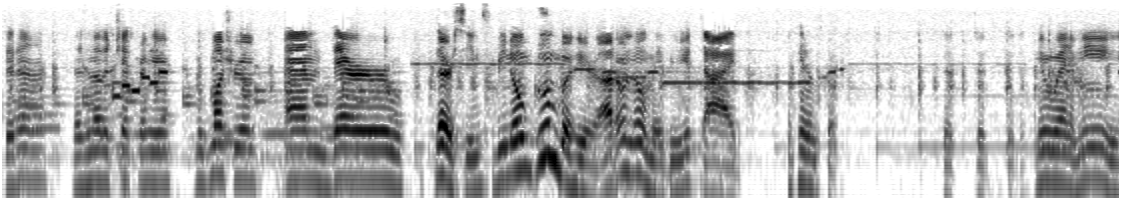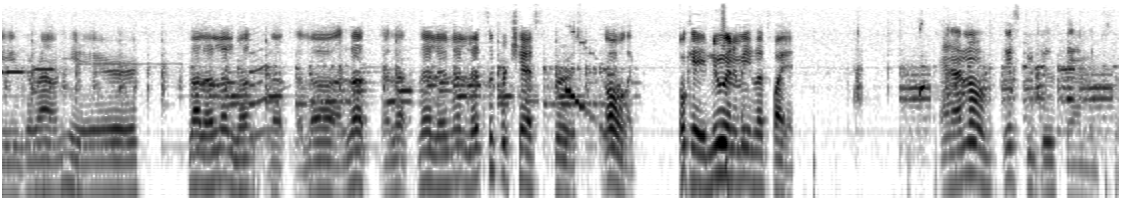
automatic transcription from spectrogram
da, da. There's another chest right here. There's mushroom, and there, there seems to be no Goomba here. I don't know. Maybe it died. Okay, let's go. Da, da, da. New enemies around here. La la la la la la la la la la la la la. Let's look for chests first. Oh, like, okay, new enemy. Let's fight it. And I know this dude does damage. So.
